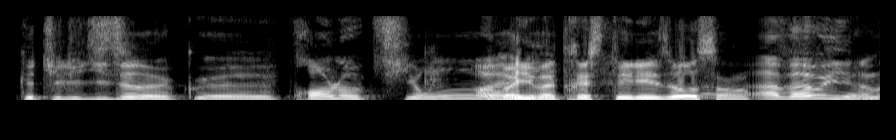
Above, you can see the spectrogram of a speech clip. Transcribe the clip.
que tu lui dises euh, que, euh, prends l'option. Ah bah il va te rester les os, hein. Ah bah oui. Non,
